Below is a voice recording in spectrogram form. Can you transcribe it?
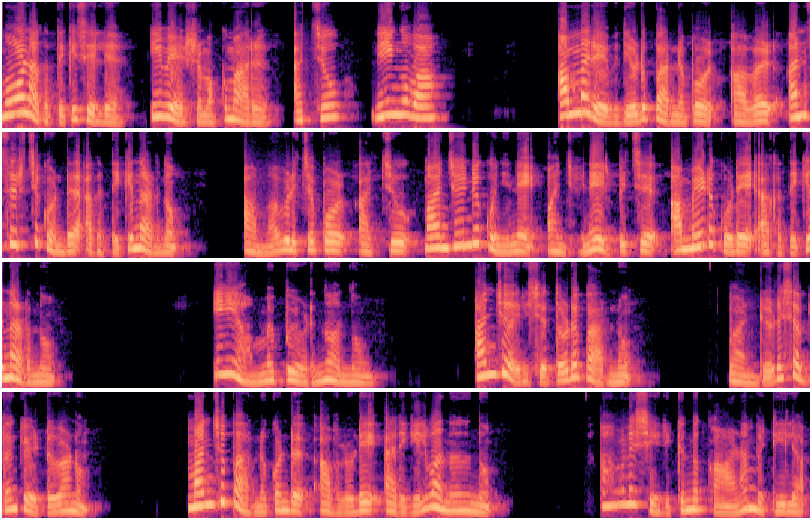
മോൾ അകത്തേക്ക് ചെല്ല് ഈ വേഷമൊക്കെ മാറ്. അച്ചു നീങ്ങുവാ അമ്മ രേവതിയോട് പറഞ്ഞപ്പോൾ അവൾ അനുസരിച്ചു കൊണ്ട് അകത്തേക്ക് നടന്നു. അമ്മ വിളിച്ചപ്പോൾ അച്ചു മഞ്ജുവിന്റെ കുഞ്ഞിനെ മഞ്ജുവിനെ ഏൽപ്പിച്ച് അമ്മയുടെ കൂടെ അകത്തേക്ക് നടന്നു. ഈ അമ്മ ഇപ്പൊ എവിടുന്ന് വന്നു? അഞ്ചു അരിശത്തോടെ പറഞ്ഞു. വണ്ടിയുടെ ശബ്ദം കേട്ടു കാണും. മഞ്ജു പറഞ്ഞുകൊണ്ട് അവളുടെ അരികിൽ വന്നു നിന്നു. അവളെ ശരിക്കൊന്നും കാണാൻ പറ്റിയില്ല.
